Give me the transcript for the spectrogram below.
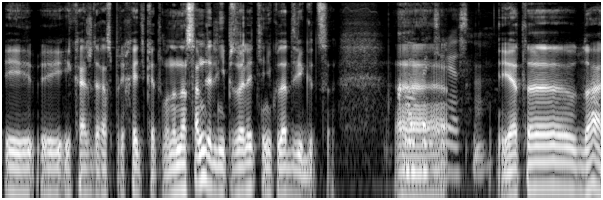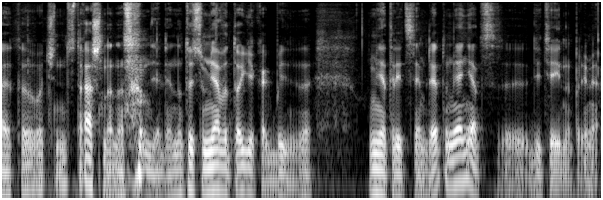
и, и, и каждый раз приходить к этому, но на самом деле не позволяет тебе никуда двигаться. Как э, интересно. И это, да, это очень страшно на самом деле. Ну, то есть у меня в итоге как бы... Э, мне 37 лет, у меня нет детей, например.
